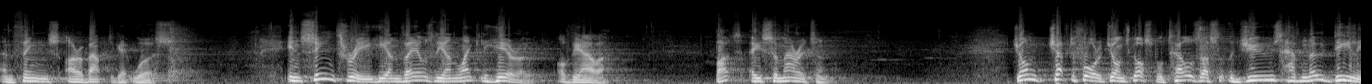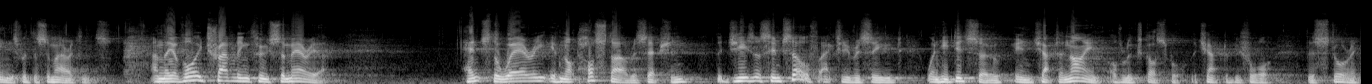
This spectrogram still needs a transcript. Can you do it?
and things are about to get worse. In scene three, he unveils the unlikely hero of the hour, but a Samaritan. John chapter 4 of John's Gospel tells us that the Jews have no dealings with the Samaritans, and they avoid traveling through Samaria Hence the wary, if not hostile, reception that Jesus himself actually received when he did so in chapter 9 of Luke's Gospel, the chapter before this story.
